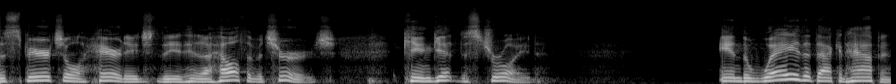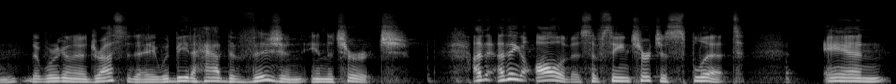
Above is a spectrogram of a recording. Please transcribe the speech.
the spiritual heritage, the, the health of a church, can get destroyed. And the way that that can happen, that we're going to address today, would be to have division in the church. I, th- I think all of us have seen churches split and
